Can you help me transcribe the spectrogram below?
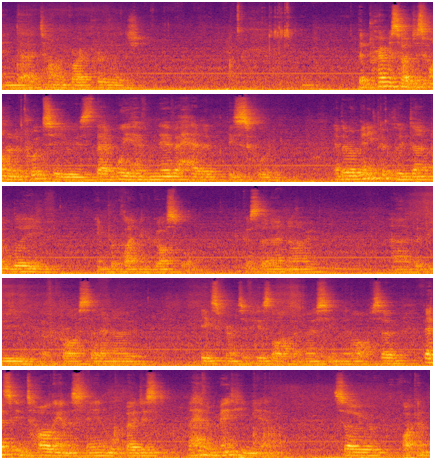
and a time of great privilege. The premise I just wanted to put to you is that we have never had it this good. And there are many people who don't believe in proclaiming the gospel because they don't know uh, the beauty of Christ, they don't know the experience of His love and mercy in their life. So that's entirely understandable. They just they haven't met Him yet. So I can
